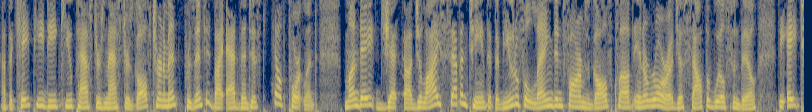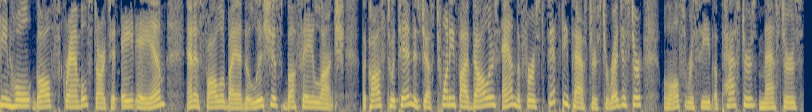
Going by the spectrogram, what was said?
at the KPDQ Pastors Masters Golf Tournament presented by Adventist Health Portland. Monday, uh, July 17th at the beautiful Langdon Farms Golf Club in Aurora, just south of Wilsonville. The 18 hole golf scramble starts at 8 a.m. and is followed by a delicious buffet lunch. The cost to attend is just $25 and the first 50 50 pastors to register will also receive a Pastor's Masters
